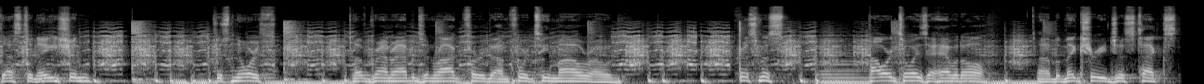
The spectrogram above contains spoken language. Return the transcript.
destination. Just north of Grand Rapids and Rockford on 14 Mile Road. Christmas, power toys, they have it all. Uh, but make sure you just text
